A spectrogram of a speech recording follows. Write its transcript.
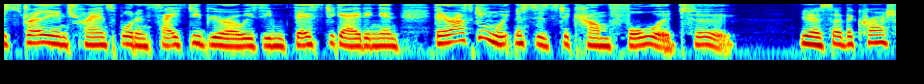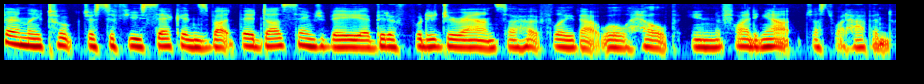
Australian Transport and Safety Bureau is investigating and they're asking witnesses to come forward too. Yeah, so the crash only took just a few seconds, but there does seem to be a bit of footage around, so hopefully that will help in finding out just what happened.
